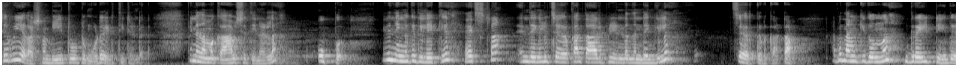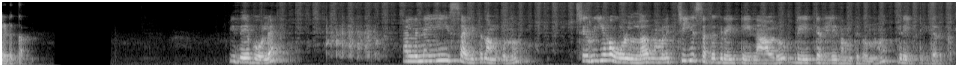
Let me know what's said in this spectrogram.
ചെറിയ കഷ്ണം ബീട്രൂട്ടും കൂടെ എടുത്തിട്ടുണ്ട്. പിന്നെ നമുക്ക് ആവശ്യത്തിനുള്ള ഉപ്പ്. ഇനി നിങ്ങൾക്ക് ഇതിലേക്ക് എക്സ്ട്രാ എന്തെങ്കിലും ചേർക്കാൻ താല്പര്യം ഉണ്ടെന്നുണ്ടെങ്കിൽ ചേർത്തെടുക്കാം കേട്ടോ അപ്പോൾ നമുക്കിതൊന്ന് ഗ്രേറ്റ് ചെയ്ത് എടുക്കാം. ഇതേപോലെ നല്ല നൈസായിട്ട് നമുക്കൊന്ന് ചെറിയ ഹോളുള്ള നമ്മൾ ചീസൊക്കെ ഗ്രേറ്റ് ചെയ്യുന്ന ആ ഒരു ഗ്രേറ്ററിൽ നമുക്കിതൊന്ന് ഗ്രേറ്റ് ചെയ്തെടുക്കാം.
